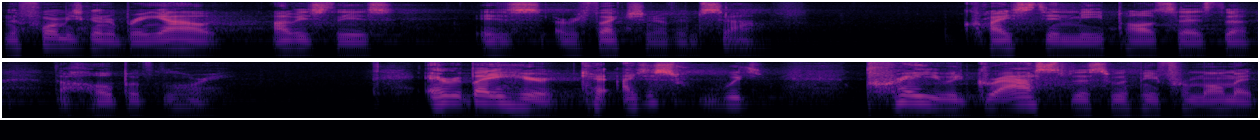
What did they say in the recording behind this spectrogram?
And the form he's going to bring out, obviously, is is a reflection of himself. Christ in me, Paul says, the, the hope of glory. Everybody here, can, I just would pray you would grasp this with me for a moment.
